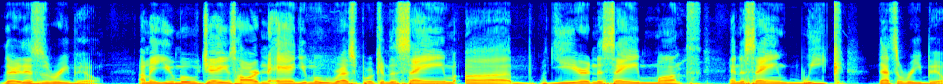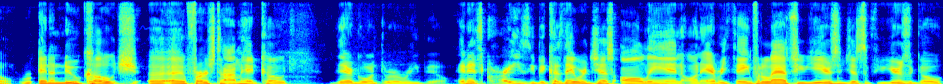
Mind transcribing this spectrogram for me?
There, this is a rebuild. I mean, you move James Harden and you move Westbrook in the same uh, year, in the same month, in the same week. That's a rebuild. And a new coach, uh, a first-time head coach, they're going through a rebuild. And it's crazy because they were just all in on everything for the last few years, and just a few years ago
